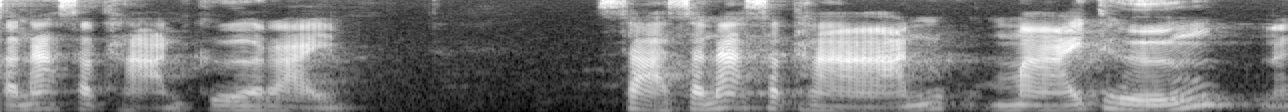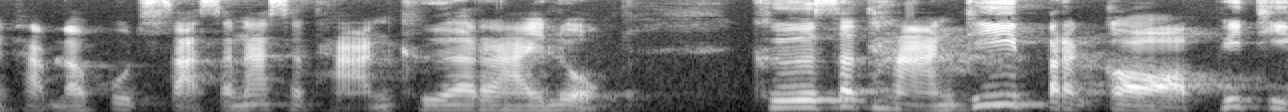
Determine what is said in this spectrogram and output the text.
สนสถานคืออะไร ศาสนสถานหมายถึงนะครับเราพูดศาสนสถานคืออะไรลูก คือสถานที่ประกอบพิธี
